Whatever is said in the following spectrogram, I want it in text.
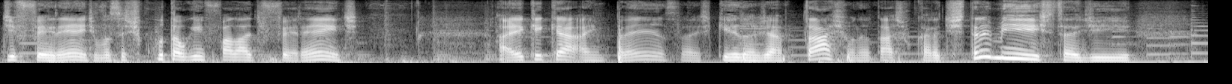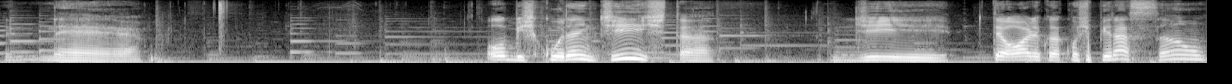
diferentes, você escuta alguém falar diferente, aí o que, que a, imprensa, a esquerda já taxa, né? Taxa o cara de extremista, de... É, obscurantista, de teórico da conspiração,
